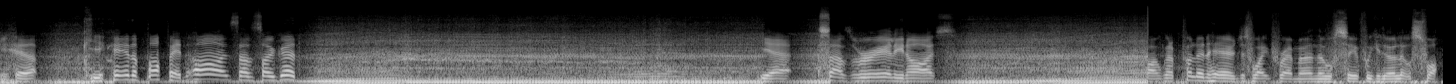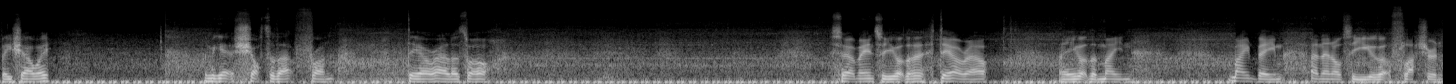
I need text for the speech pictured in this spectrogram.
You hear that? Can you hear the popping? Oh, it sounds so good. Yeah, sounds really nice. I'm going to pull in here and just wait for Emma and then we'll see if we can do a little swappy, shall we? Let me get a shot of that front DRL as well. See what I mean? So you got the DRL and you got the main main beam and then obviously you've got a flasher and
